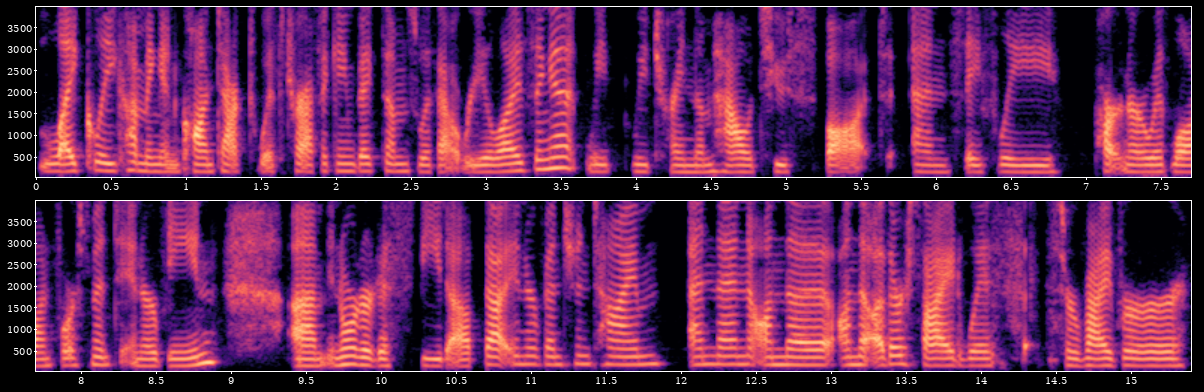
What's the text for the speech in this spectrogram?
likely coming in contact with trafficking victims without realizing it. We we train them how to spot and safely partner with law enforcement to intervene um, in order to speed up that intervention time. And then on the on the other side with survivor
